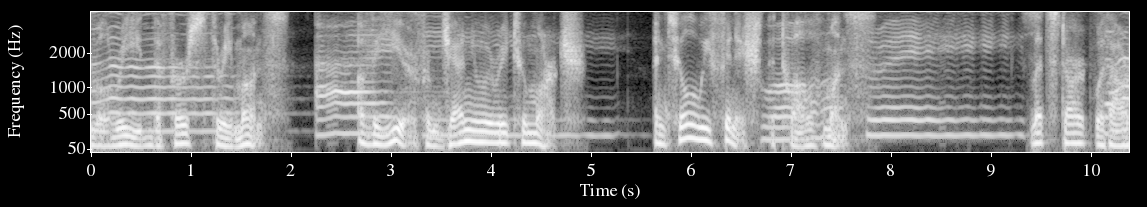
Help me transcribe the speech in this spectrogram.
will read the first three months of the year from January to March until we finish the 12 months. Let's start with our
